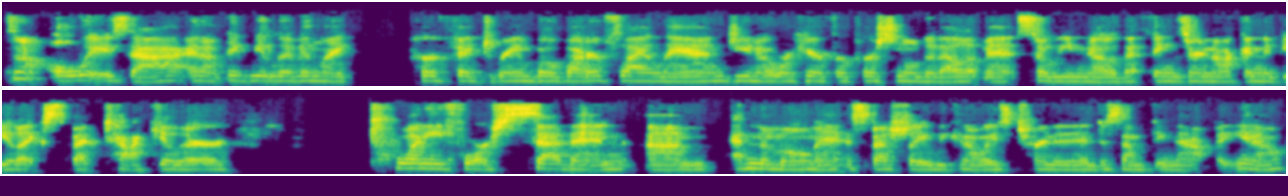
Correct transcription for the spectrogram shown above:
it's not always that. I don't think we live in like perfect rainbow butterfly land. You know we're here for personal development so we know that things are not going to be like spectacular 24 7 um, in the moment especially we can always turn it into something that but you know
